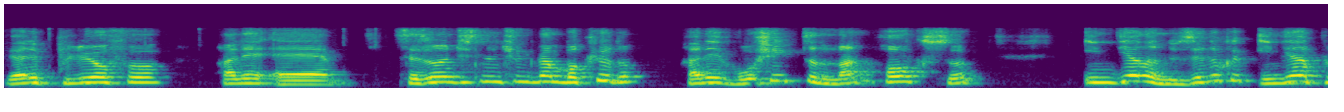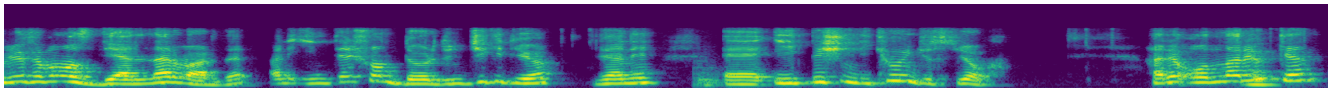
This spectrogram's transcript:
yani playoff'u hani e, sezon öncesinde çünkü ben bakıyordum hani Washington'dan Hawks'u Indiana'nın üzerine koyup Indiana playoff yapamaz diyenler vardı. Hani Indiana şu an dördüncü gidiyor. Yani e, ilk beşin iki oyuncusu yok. Hani onlar yokken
